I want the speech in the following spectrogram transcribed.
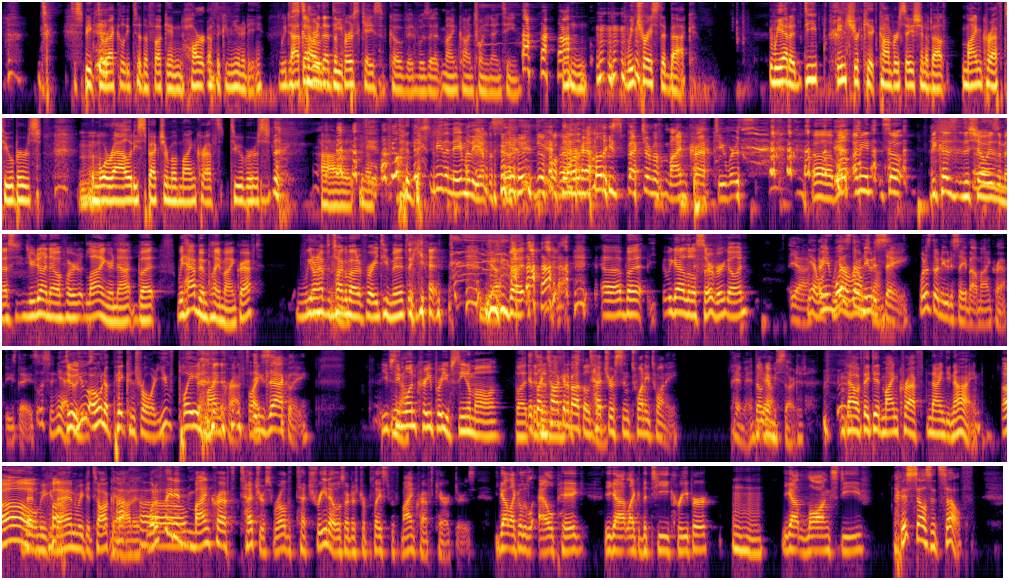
to speak directly to the fucking heart of the community. We That's discovered how that the deep- first case of COVID was at Minecon 2019. Mhm. we traced it back. We had a deep, intricate conversation about Minecraft tubers, the morality spectrum of Minecraft tubers. Uh, you know, I feel like this should be the name of the episode. the, morality. spectrum of Minecraft tubers. uh, well, I mean, so because the show is a mess, you don't know if we're lying or not, but we have been playing Minecraft. We don't have to talk about it for 18 minutes again. but uh, but we got a little server going. Yeah. Yeah, I mean, we what got is a there realm new to say? What is there new to say about Minecraft these days? listen, yeah, Dude. you own a pig controller. You've played Minecraft. Like, exactly. You've seen No. one creeper, you've seen them all, but It's like talking about still good. Tetris in 2020. Hey man, don't Yeah. get me started. now, if they did Minecraft '99, Oh, then we could then we could talk about it. What if they did Oh. Minecraft Tetris where all the Tetrinos are just replaced with Minecraft characters? You got like a little L pig, you got like the T creeper, hmm you got Long Steve. This sells itself.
